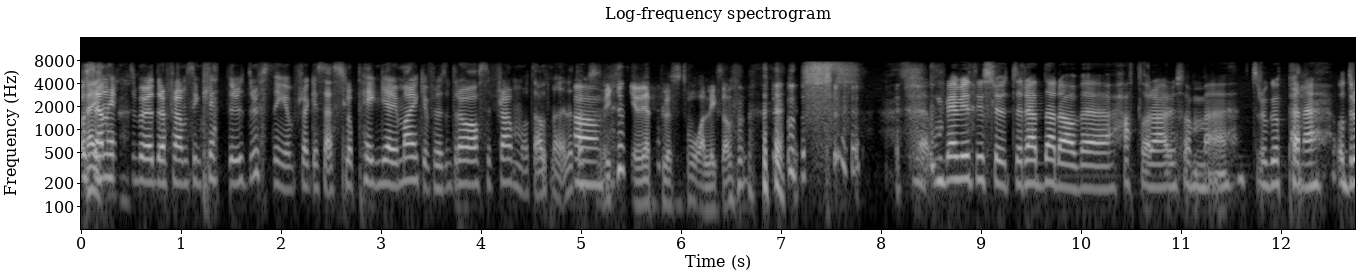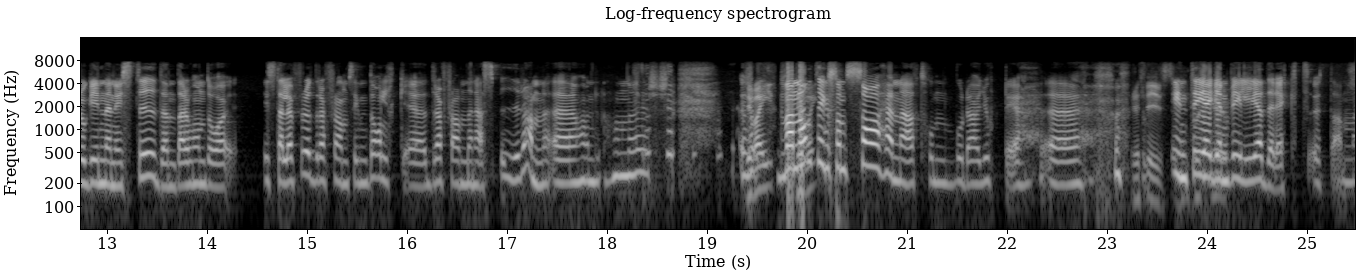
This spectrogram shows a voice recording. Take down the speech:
och sen helt började dra fram sin klätterutrustning och försöka så här, slå pengar i marken för att dra sig framåt allt möjligt. Ja. Vilket är ett plus två liksom. Hon blev ju till slut räddad av uh, Hattorar som uh, drog upp henne och drog in henne i striden där hon då istället för att dra fram sin dolk, eh, dra fram den här spiran. Eh, hon, hon, det var, var, det var någonting var... som sa henne att hon borde ha gjort det. Eh, Precis. Inte egen vilja direkt utan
